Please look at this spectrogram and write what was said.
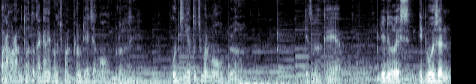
orang-orang tua tuh kadang emang cuma perlu diajak ngobrol sih. Kuncinya tuh cuma ngobrol. Gitu loh kayak dia nulis it wasn't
